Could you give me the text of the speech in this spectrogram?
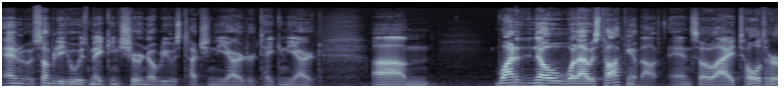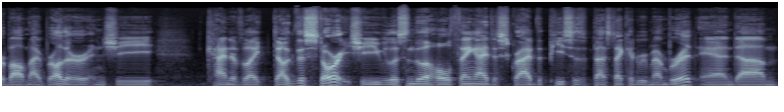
and somebody who was making sure nobody was touching the art or taking the art. Um, wanted to know what I was talking about, and so I told her about my brother, and she kind of like dug the story. She listened to the whole thing. I described the piece as best I could remember it, and um,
